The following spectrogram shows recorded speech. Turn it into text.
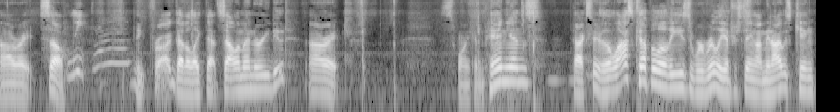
All right, so Leapfrog. Leapfrog, gotta like that salamandery dude. All right, Sworn Companions, pax Favor. The last couple of these were really interesting. I mean, I was king.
